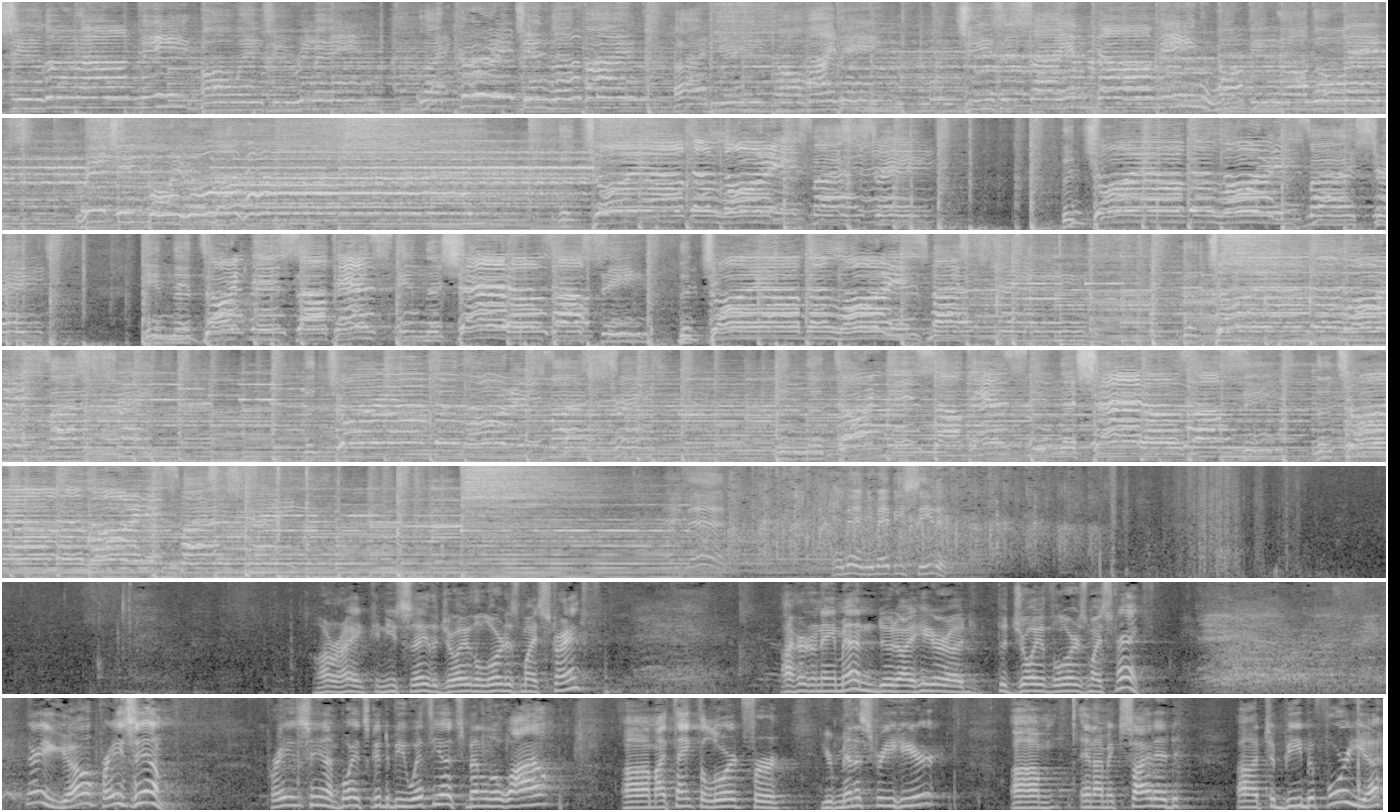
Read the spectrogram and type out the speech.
shield around me. Always you remain like courage in the You may be seated. All right, can you say the joy of the Lord is my strength? I heard an amen. Did I hear a, the joy of the Lord is my strength? There you go. Praise Him. Praise Him. Boy, it's good to be with you. It's been a little while. Um, I thank the Lord for your ministry here. Um, and I'm excited uh, to be before you,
